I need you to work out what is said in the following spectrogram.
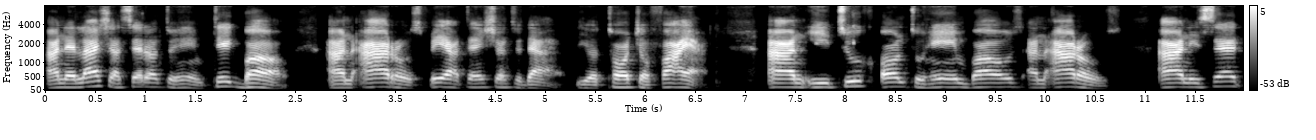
And Elisha said unto him, Take bow and arrows, pay attention to that, your torch of fire. And he took unto him bows and arrows. And he said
